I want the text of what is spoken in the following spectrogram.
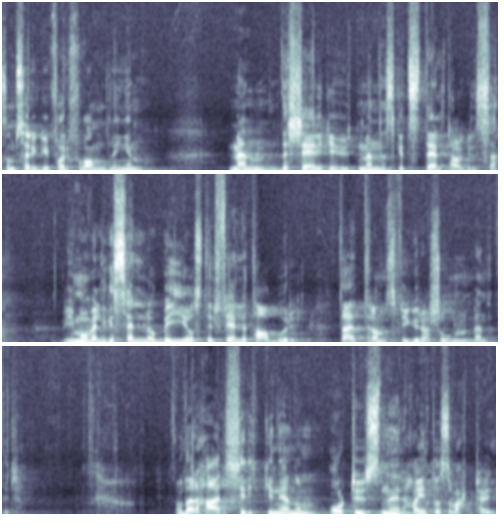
som sørger for forvandlingen. Men det skjer ikke uten menneskets deltakelse. Vi må velge selv å begi oss til fjellet Tabor, der transfigurasjonen venter. Og Det er her Kirken gjennom årtusener har gitt oss verktøy.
